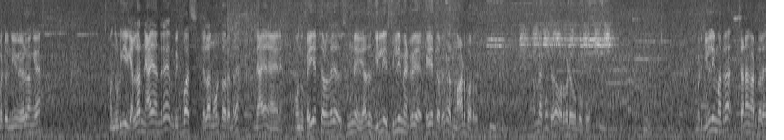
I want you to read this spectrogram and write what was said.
ಬಟ್ ನೀವು ಹೇಳ್ದಂಗೆ ಒಂದು ಹುಡುಗಿಗೆ ಎಲ್ಲರ ನ್ಯಾಯ ಅಂದರೆ ಬಿಗ್ ಬಾಸ್ ಎಲ್ಲ ನೋಡ್ತಾವ್ರೆ ಅಂದರೆ ನ್ಯಾಯ ನ್ಯಾಯನೇ. ಒಂದು ಕೈ ಎತ್ತಳು ಅಂದರೆ ಸುಮ್ಮನೆ ಯಾವುದು ಗಿಲ್ಲಿ ಸಿಲ್ಲಿ ಮ್ಯಾಟ್ರಿಗೆ ಕೈ ಎತ್ತವ್ರೆ ಅಂದರೆ ಅದು ಮಾಡಬಾರ್ದು. ಆಮೇಲೆ ಹೊರಗಡೆ ಹೋಗ್ಬೇಕು. ಹ್ಞೂ ಬಟ್ ಗಿಲ್ಲಿ ಮಾತ್ರ ಚೆನ್ನಾಗಿ ಆಡ್ತಾರೆ.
